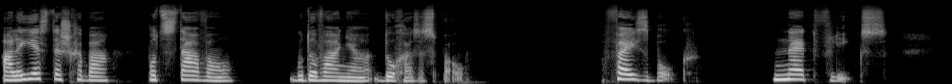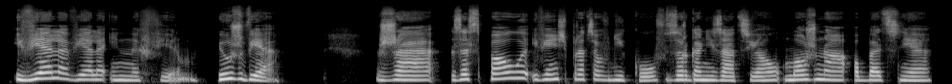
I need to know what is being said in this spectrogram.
ale jest też chyba podstawą budowania ducha zespołu. Facebook, Netflix i wiele, wiele innych firm już wie, że zespoły i więź pracowników z organizacją można obecnie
